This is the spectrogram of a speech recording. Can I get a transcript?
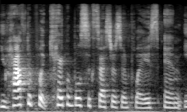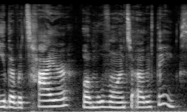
You have to put capable successors in place and either retire or move on to other things.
